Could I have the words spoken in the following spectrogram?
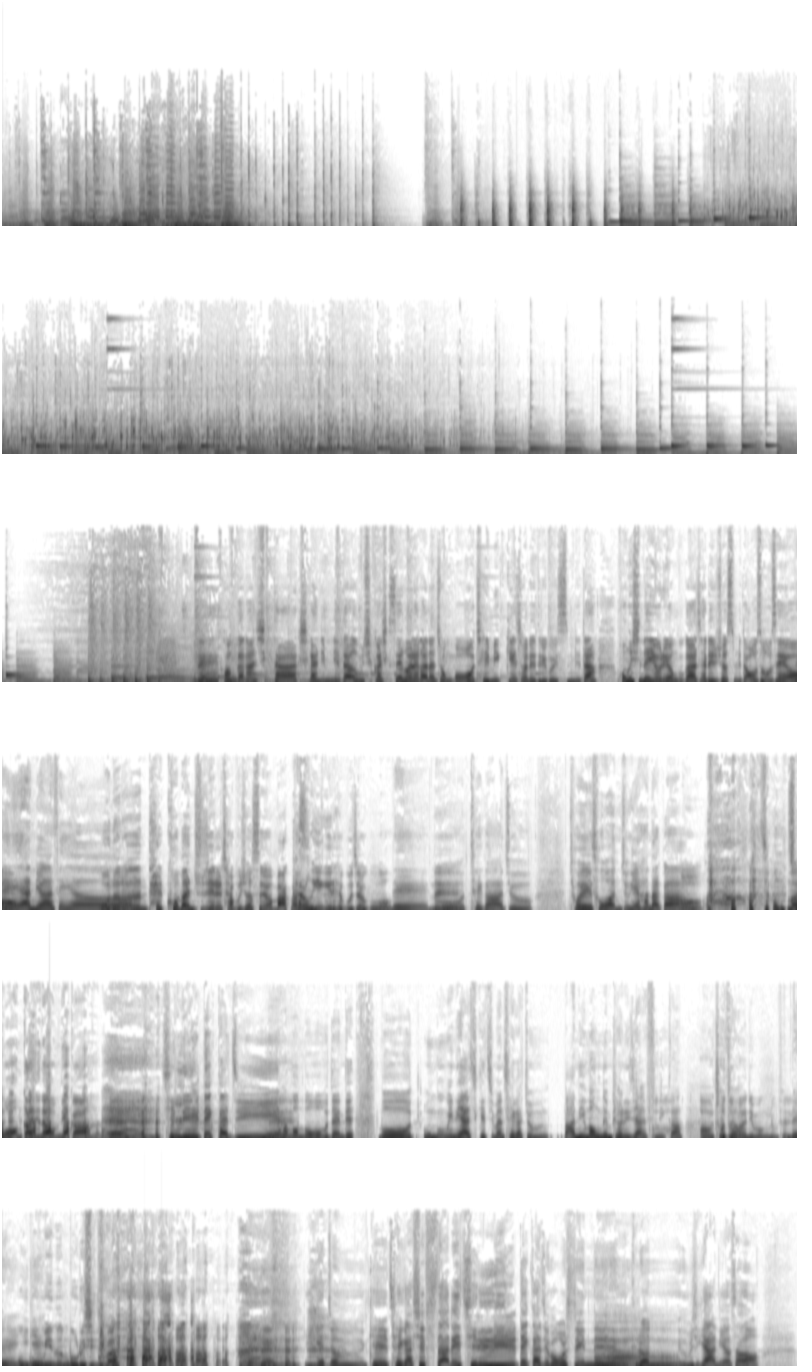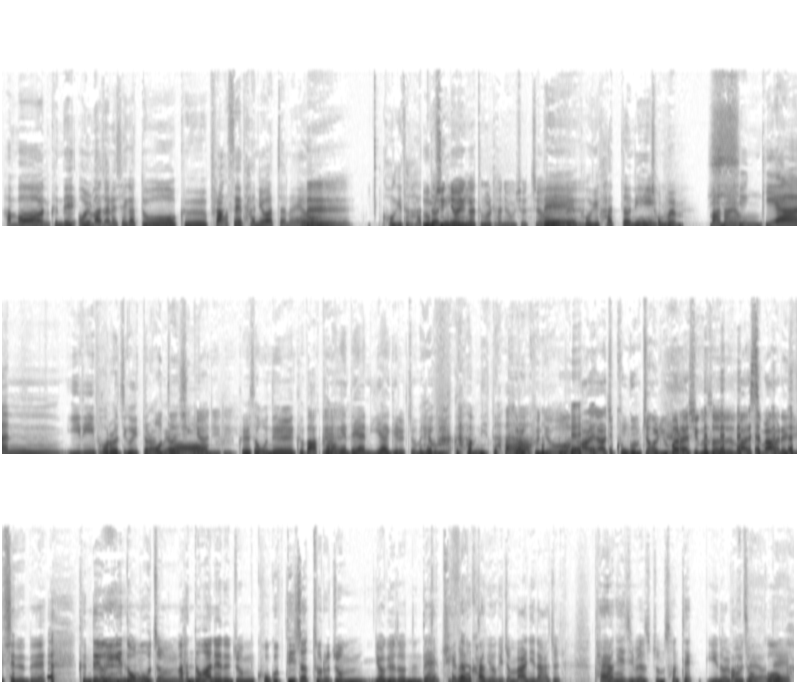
건강한 식탁 시간입니다. 음식과 식생활에 관한 정보 재밌게 전해드리고 있습니다. 홍신의 요리연구가 잘해주셨습니다. 어서 오세요. 네, 안녕하세요. 오늘은 달콤한 주제를 잡으셨어요. 마카롱 맞습니다. 얘기를 해보자고. 네, 네. 뭐 제가 아주 저의 소원 중에 하나가 어. 정말 소원까지 나옵니까? 네. 질릴 때까지 네. 한번 먹어보자. 근데 뭐온 국민이 아시겠지만 제가 좀 많이 먹는 편이지 않습니까? 어, 저도 많이 먹는 편이에요. 네, 온 국민은 모르시지만 네. 이게 좀 이렇게 제가 쉽사리 질릴 때까지 먹을 수 있는 아. 그런 음식이 아니어서 한번 근데 얼마 전에 제가 또 그 프랑스에 다녀왔잖아요. 네. 거기 다 갔더니 음식 여행 같은 걸 다녀오셨죠? 네, 네. 거기 갔더니 정말 많아요? 신기한 일이 벌어지고 있더라고요. 어떤 신기한 일이? 그래서 오늘 그 마카롱에 네. 대한 이야기를 좀 해볼까 합니다. 그렇군요. 네. 아 주 궁금증을 유발하시고서는 말씀을 안 해주시는데. 근데 이게 너무 좀 한동안에는 좀 고급 디저트로 좀 여겨졌는데 최근에 비쌌죠. 가격이 좀 많이 낮아 다양해지면서 좀 선택이 넓어졌고. 네.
